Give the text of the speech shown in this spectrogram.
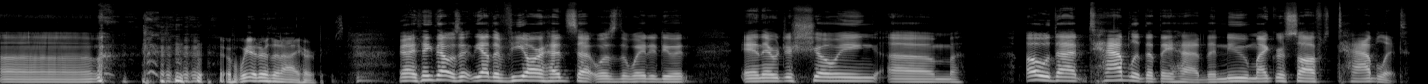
Um. Weirder than eye herpes. Yeah, I think that was it. Yeah, the VR headset was the way to do it. And they were just showing um oh, that tablet that they had, the new Microsoft tablet.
